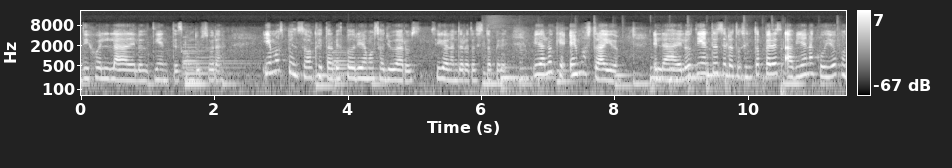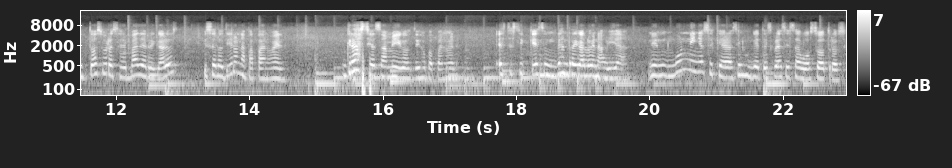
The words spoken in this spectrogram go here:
dijo el hada de los dientes con dulzura. Y hemos pensado que tal vez podríamos ayudaros, sigue hablando el ratoncito Pérez. Mira lo que hemos traído. El hada de los dientes y el ratoncito Pérez habían acudido con toda su reserva de regalos y se los dieron a Papá Noel. Gracias amigos, dijo Papá Noel. Este sí que es un gran regalo de Navidad. Ningún niño se quedará sin juguetes gracias a vosotros.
